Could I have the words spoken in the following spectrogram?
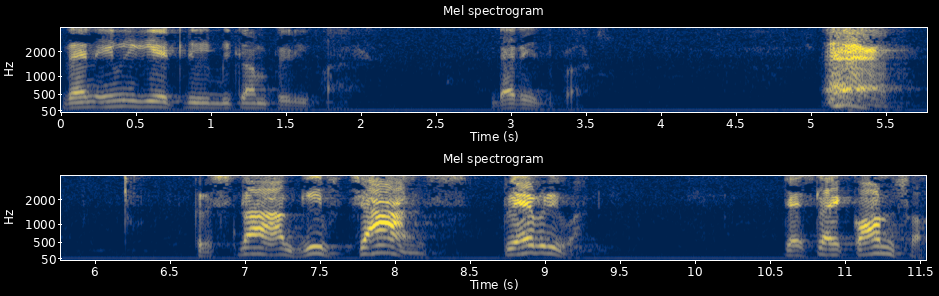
then immediately we become purified. That is the process. Krishna gives chance to everyone, just like Kansa.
